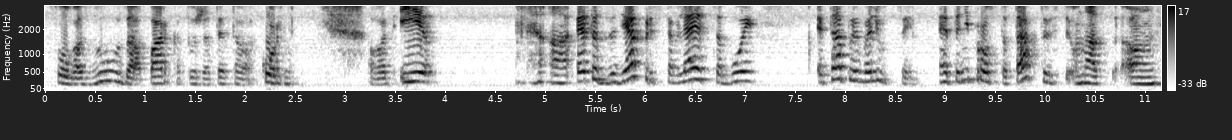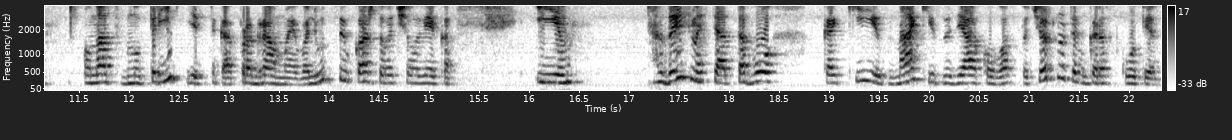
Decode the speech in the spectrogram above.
Слово зу, зоопарка тоже от этого корня. Вот. И а, этот зодиак представляет собой этапы эволюции. Это не просто так, то есть у нас, у нас внутри есть такая программа эволюции у каждого человека. И в зависимости от того, какие знаки зодиака у вас подчеркнуты в гороскопе,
